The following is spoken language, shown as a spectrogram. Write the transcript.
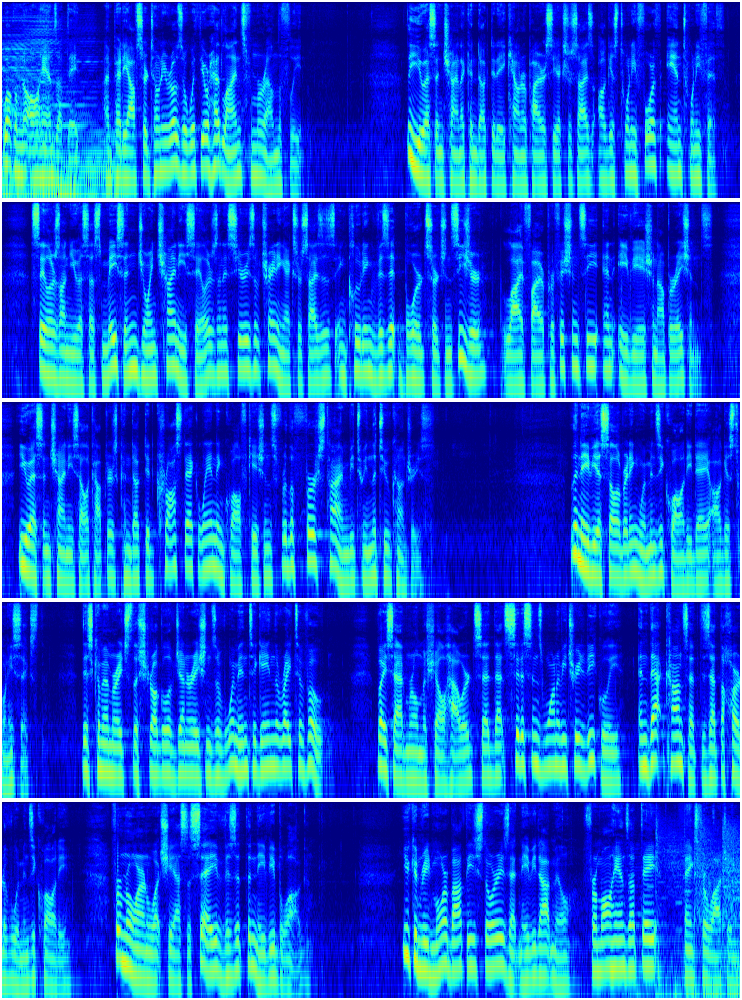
Welcome to All Hands Update. I'm Petty Officer Tony Rosa with your headlines from around the fleet. The U.S. and China conducted a counter-piracy exercise August 24th and 25th. Sailors on USS Mason joined Chinese sailors in a series of training exercises including visit board search and seizure, live fire proficiency, and aviation operations. U.S. and Chinese helicopters conducted cross-deck landing qualifications for the first time between the two countries. The Navy is celebrating Women's Equality Day August 26th. This commemorates the struggle of generations of women to gain the right to vote. Vice Admiral Michelle Howard said that citizens want to be treated equally, and that concept is at the heart of women's equality. For more on what she has to say, visit the Navy blog. You can read more about these stories at Navy.mil. From All Hands Update, thanks for watching.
